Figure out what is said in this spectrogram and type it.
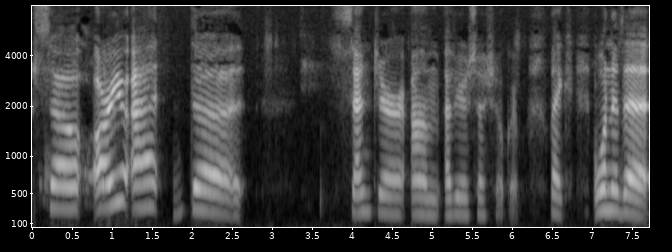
So, are you at the center um of your social group? Like one of the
